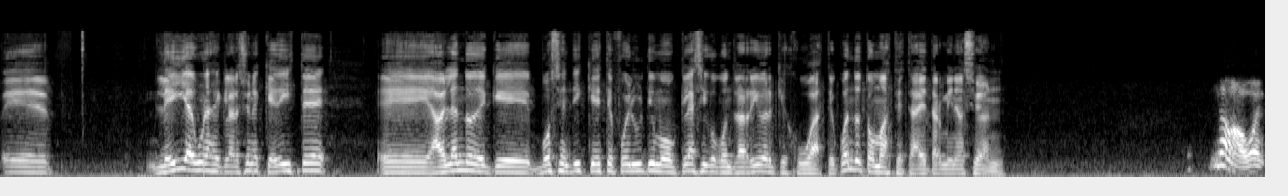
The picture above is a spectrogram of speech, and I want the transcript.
eh, leí algunas declaraciones que diste eh, hablando de que vos sentís que este fue el último clásico contra River que jugaste. ¿Cuándo tomaste esta determinación? No, bueno,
